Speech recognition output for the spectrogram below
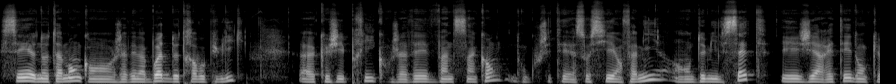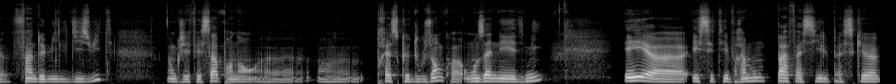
C'est notamment quand j'avais ma boîte de travaux publics. Euh, que j'ai pris quand j'avais 25 ans, donc j'étais associé en famille en 2007 et j'ai arrêté donc euh, fin 2018. Donc j'ai fait ça pendant euh, presque 12 ans, quoi, 11 années et demie. Et, c'était vraiment pas facile parce que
